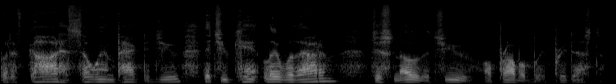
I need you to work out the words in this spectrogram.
But if God has so impacted you that you can't live without Him, just know that you are probably predestined.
